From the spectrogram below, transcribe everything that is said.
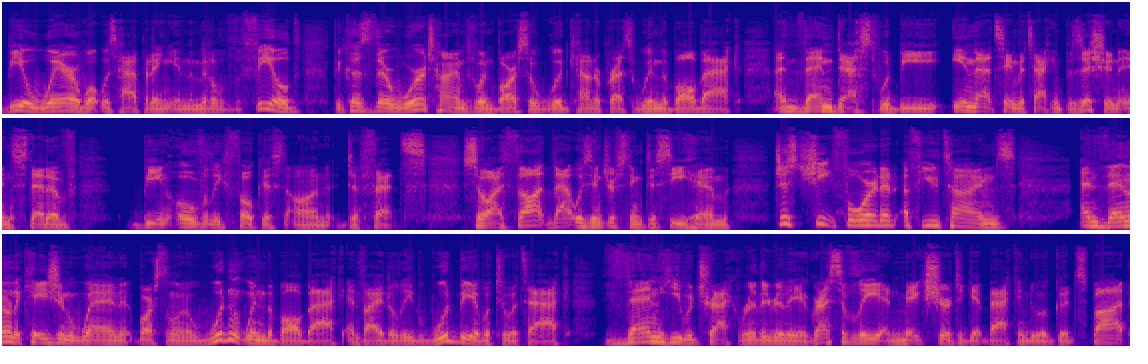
be aware of what was happening in the middle of the field because there were times when Barca would counterpress, win the ball back, and then Dest would be in that same attacking position instead of being overly focused on defense. So I thought that was interesting to see him just cheat forward a few times. And then on occasion when Barcelona wouldn't win the ball back and Valladolid would be able to attack, then he would track really, really aggressively and make sure to get back into a good spot.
